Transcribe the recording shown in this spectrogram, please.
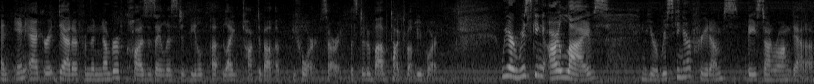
and inaccurate data from the number of causes I listed, be, uh, like talked about uh, before. Sorry, listed above, talked about before. We are risking our lives, we are risking our freedoms based on wrong data.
